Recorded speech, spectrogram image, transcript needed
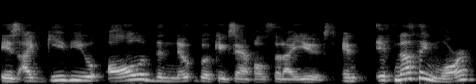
is I give you all of the notebook examples that I used. And if nothing more,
